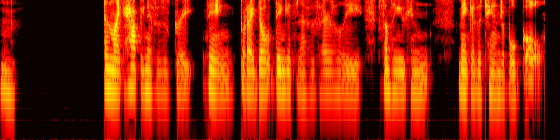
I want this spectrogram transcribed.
Hmm. And like happiness is a great thing, but I don't think it's necessarily something you can make as a tangible goal.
